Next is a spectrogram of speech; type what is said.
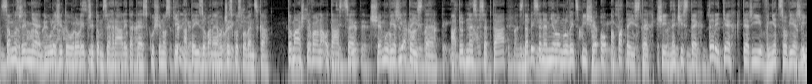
Samozřejmě důležitou roli přitom se hrály také zkušenosti ateizovaného Československa. Tomáš trval na otázce, čemu věří ateisté a dodnes se ptá, zda by se nemělo mluvit spíše o apateistech či nečistech, tedy těch, kteří v něco věří.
